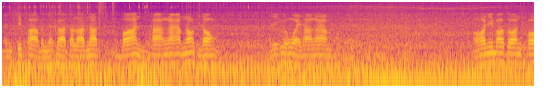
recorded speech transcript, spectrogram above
เป็นคลิปภาพบรรยากาศตลาดนัดบ้านพางามเนาะพี่น้อง อันนี้คือห้วยทางงาม อ๋อนี่บาซอนขอ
